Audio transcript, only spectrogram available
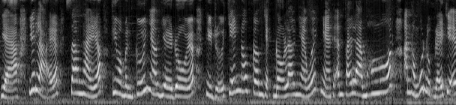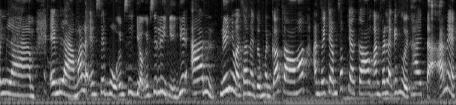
Dạ với lại á sau này á khi mà mình cưới nhau về rồi á thì rửa chén nấu cơm giặt đồ lau nhà quét nhà thì anh phải làm hết. Anh không có được để cho em làm. Em làm á là em sẽ buồn em sẽ giận em sẽ ly dị với anh. Nếu như mà sau này tụi mình có con á anh phải chăm sóc cho con anh phải là cái người thai tả nè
